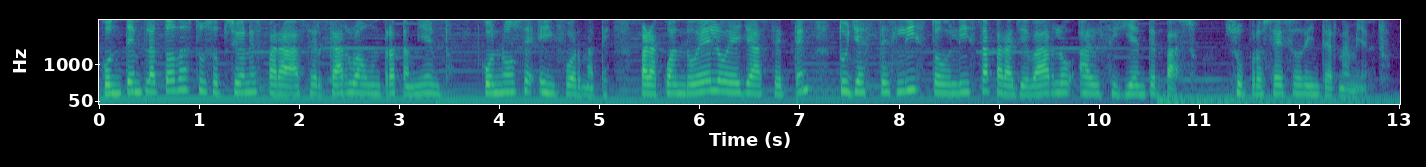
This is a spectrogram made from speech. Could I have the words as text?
Contempla todas tus opciones para acercarlo a un tratamiento. Conoce e infórmate para cuando él o ella acepten, tú ya estés listo o lista para llevarlo al siguiente paso, su proceso de internamiento.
